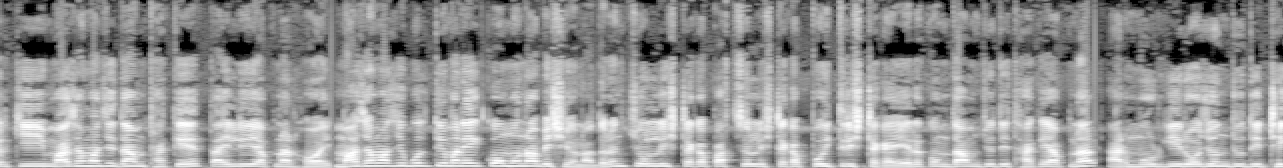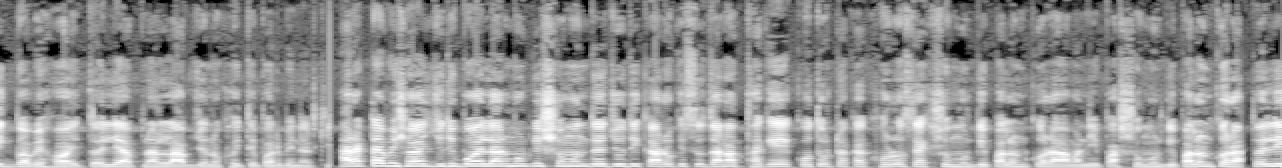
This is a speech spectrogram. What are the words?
আর কি মাঝামাঝি দাম থাকে, তাইলে আপনার হয়। মাঝামাঝি বলতে মানে কমও না, বেশিও না। ধরেন চল্লিশ টাকা, পাঁচচল্লিশ টাকা, পঁয়ত্রিশ টাকা, এরকম দাম যদি থাকে আপনার, আর মুরগির ওজন যদি ঠিকভাবে হয় তাহলে আপনার লাভজনক হইতে পারবেন আর কি। আর একটা বিষয়, যদি ব্রয়লার মুরগির সম্বন্ধে যদি কারও কিছু জানার থাকে, কত টাকা খরচ একশো মুরগি পালন করা মানে পাঁচশো মুরগি পালন করা তাহলে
